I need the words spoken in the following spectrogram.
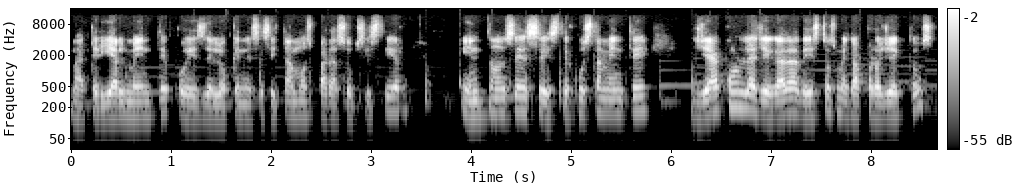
materialmente, pues de lo que necesitamos para subsistir. Entonces, este, justamente ya con la llegada de estos megaproyectos,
